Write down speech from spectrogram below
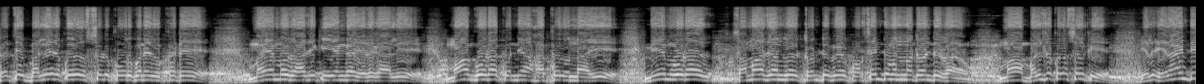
ప్రతి బలి కులస్తుడు కోరుకునేది ఒక్కటే మేము రాజకీయంగా ఎదగాలి. మాకు కూడా కొన్ని హక్కులు ఉన్నాయి. మేము కూడా సమాజంలో ట్వంటీ ఫైవ్ పర్సెంట్ ఉన్నటువంటి మా బలిత కులస్తులకి ఎలాంటి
